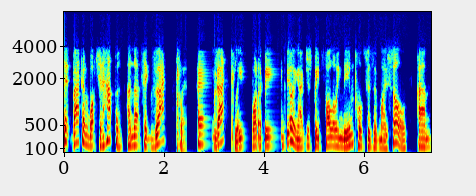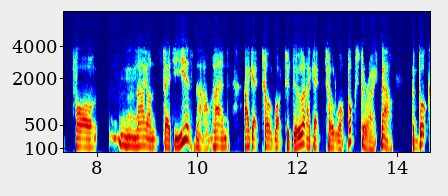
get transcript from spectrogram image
sit back and watch it happen. And that's exactly, exactly what I've been doing. I've just been following the impulses of my soul um, for nigh on 30 years now. And I get told what to do and I get told what books to write. Now, the book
